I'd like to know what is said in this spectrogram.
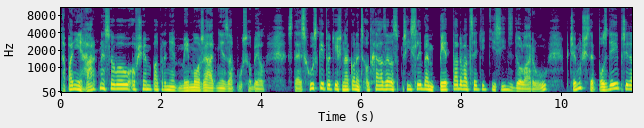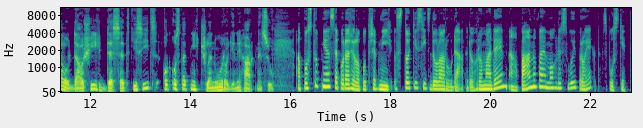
Na paní Harknessovou ovšem patrně mimořádně zapůsobil. Z té schůzky totiž nakonec odcházel s příslibem 25 tisíc dolarů, k čemuž se později přidalo dalších 10 tisíc od ostatních členů rodiny Harknessů. A postupně se podařilo potřebných 100 tisíc dolarů dát dohromady a pánové mohli svůj projekt spustit.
